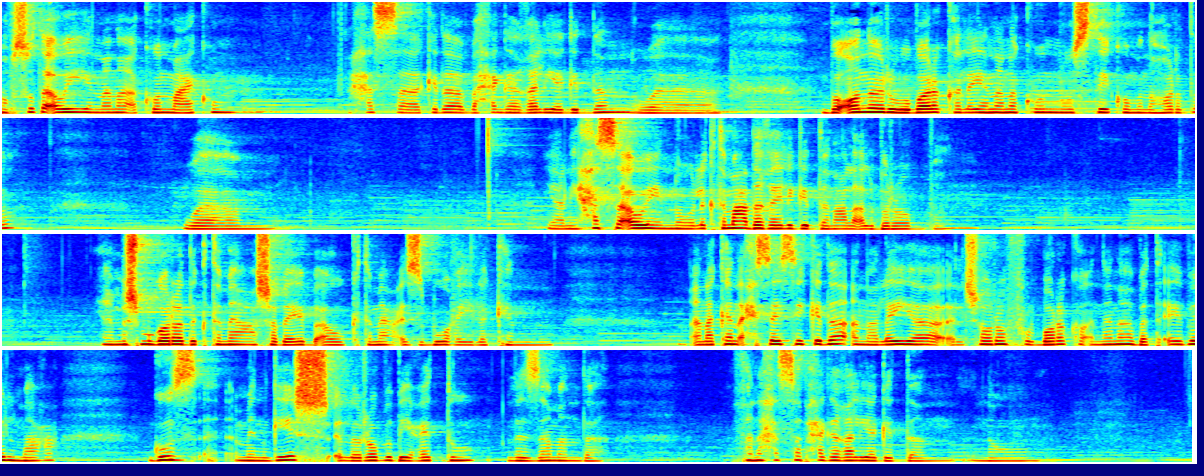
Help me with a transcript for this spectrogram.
مبسوطة قوي إن أنا أكون معاكم. حاسة كده بحاجة غالية جدا و بأونر وبركة ليا إن أنا أكون وسطيكم النهاردة. و يعني حاسة قوي إنه الاجتماع ده غالي جدا على قلب الرب. يعني مش مجرد اجتماع شباب أو اجتماع أسبوعي لكن أنا كان إحساسي كده أنا ليا الشرف والبركة إن أنا بتقابل مع جزء من جيش اللي الرب بيعده للزمن ده. فأنا حاسة بحاجة غالية جدا إنه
